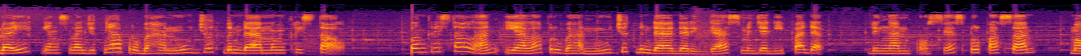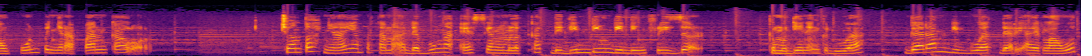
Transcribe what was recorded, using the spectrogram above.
Baik, yang selanjutnya perubahan wujud benda mengkristal. Pengkristalan ialah perubahan wujud benda dari gas menjadi padat dengan proses pelepasan maupun penyerapan kalor. Contohnya, yang pertama ada bunga es yang melekat di dinding-dinding freezer. Kemudian yang kedua, garam dibuat dari air laut,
